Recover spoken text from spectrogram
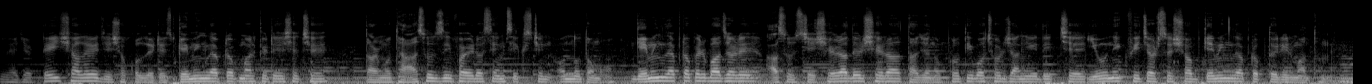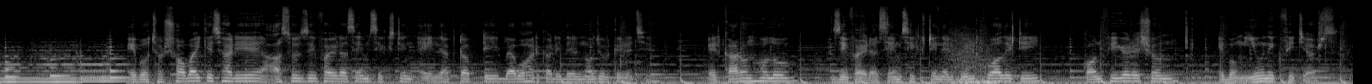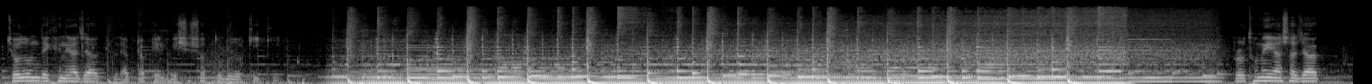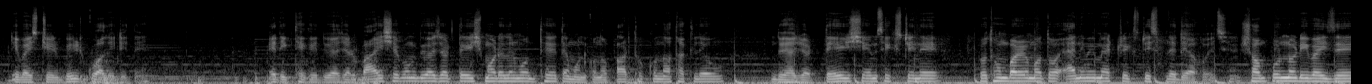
দু হাজার তেইশ সালে যে সকল লেটেস্ট গেমিং ল্যাপটপ মার্কেটে এসেছে, তার মধ্যে আসুস জিফাইডাস এম সিক্সটিন অন্যতম। গেমিং ল্যাপটপের বাজারে আসুস যে সেরাদের সেরা, তা যেন প্রতি বছর জানিয়ে দিচ্ছে ইউনিক ফিচার্সের সব গেমিং ল্যাপটপ তৈরির মাধ্যমে। এবছর সবাইকে ছাড়িয়ে আসুস জিফাইডাস এম সিক্সটিন এই ল্যাপটপটি ব্যবহারকারীদের নজর কেড়েছে। এর কারণ হলো জিফাইডাস এম সিক্সটিনের বিল্ড কোয়ালিটি কনফিগারেশন এবং ইউনিক ফিচার্স চলুন দেখে নেওয়া যাক ল্যাপটপটির বিশেষত্বগুলো কী কী। প্রথমেই আসা যাক ডিভাইসটির বিল্ড কোয়ালিটিতে এদিক থেকে দুই হাজার বাইশ এবং দুই হাজার তেইশ মডেলের মধ্যে তেমন কোনো পার্থক্য না থাকলেও দুই হাজার তেইশ এম সিক্সটিনে প্রথমবারের মতো অ্যানিমি ম্যাট্রিক্স ডিসপ্লে দেওয়া হয়েছে। সম্পূর্ণ ডিভাইসে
